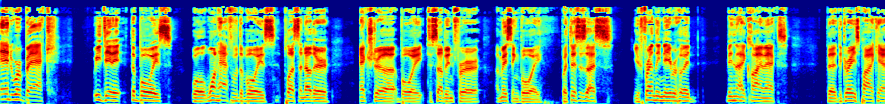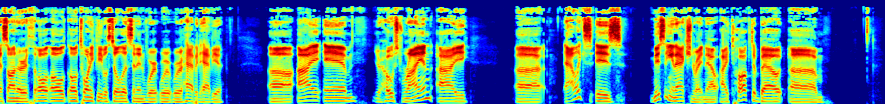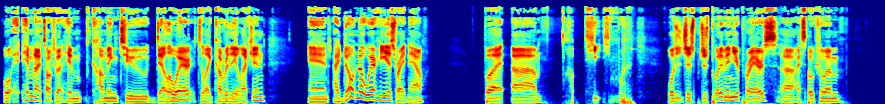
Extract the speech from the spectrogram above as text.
And we're back. We did it. The boys. Well, one half of the boys plus another extra boy to sub in for a missing boy. But this is us, your friendly neighborhood midnight climax, the the greatest podcast on earth. All all, all twenty people still listening. We're we're, we're happy to have you. Uh, I am your host Ryan. I uh, Alex is missing in action right now. I talked about um, well, him and I talked about him coming to Delaware to like cover the election, and I don't know where he is right now, but um, he, we'll just just just put him in your prayers. Uh, I spoke to him,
